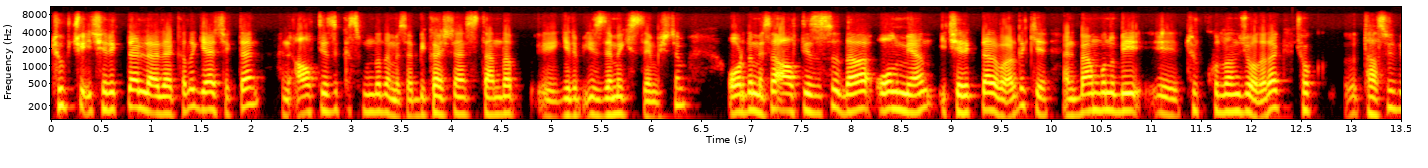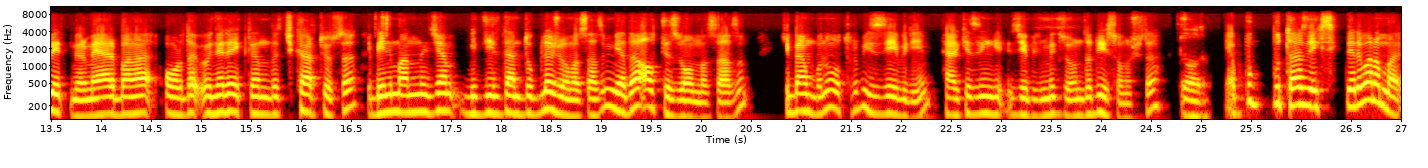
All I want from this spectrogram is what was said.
Türkçe içeriklerle alakalı gerçekten hani altyazı kısmında da mesela birkaç tane stand-up e, girip izlemek istemiştim. Orada mesela altyazısı daha olmayan içerikler vardı ki hani ben bunu bir e, Türk kullanıcı olarak çok tasvip etmiyorum. Eğer bana orada öneri ekranında çıkartıyorsa e, benim anlayacağım bir dilden dublaj olması lazım ya da altyazı olması lazım. ki ben bunu oturup izleyebileyim. Herkes İngilizce bilmek zorunda değil sonuçta. Doğru. Ya bu bu tarz eksikleri var ama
